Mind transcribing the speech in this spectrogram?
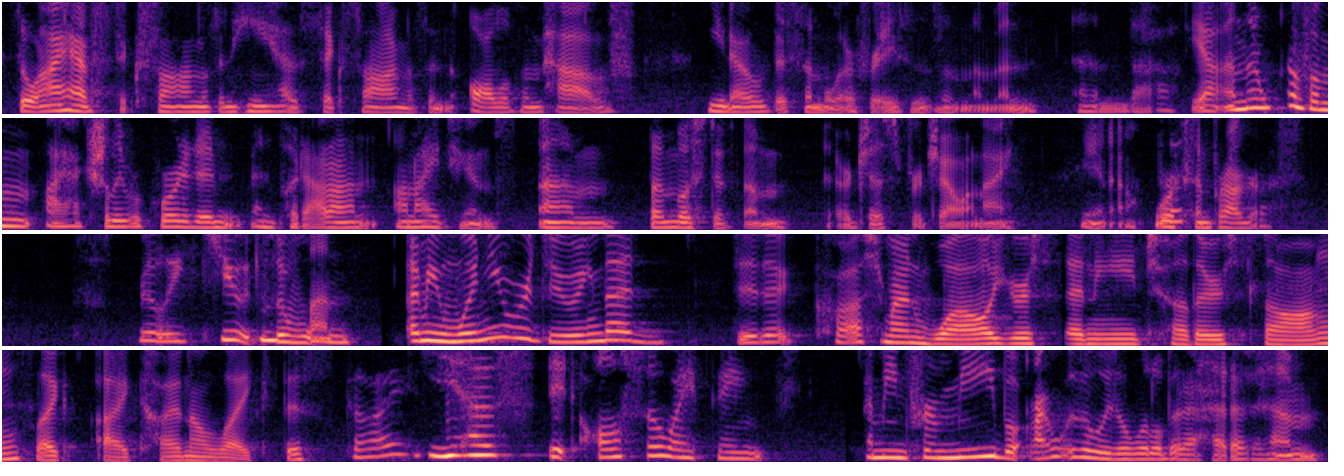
so I have six songs, and he has six songs, and all of them have you know the similar phrases in them. And and uh, yeah and then one of them i actually recorded and, and put out on on itunes um, but most of them are just for joe and i you know works in progress. It's really cute. It's so fun. I mean when you were doing that did it cross your mind while you're sending each other songs like i kind of like this guy yes it also i think i mean for me but i was always a little bit ahead of him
